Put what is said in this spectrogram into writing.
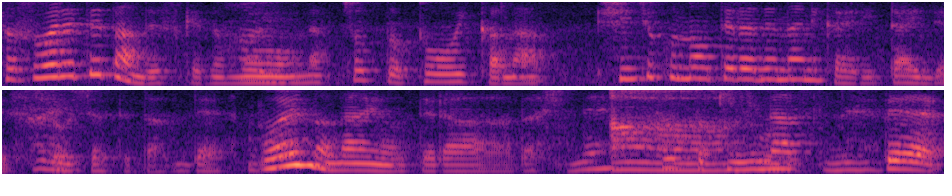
誘われてたんですけども、はい。ちょっと遠いかな。新宿のお寺で何かやりたいんですはい。とおっしゃってたんで、ご縁のないお寺だしねちょっと気になって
